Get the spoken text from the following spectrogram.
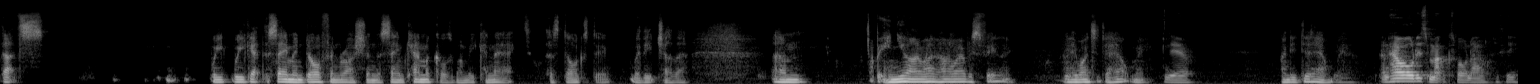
that's we, we get the same endorphin rush and the same chemicals when we connect as dogs do with each other. Um, but he knew how, how I was feeling and he wanted to help me. Yeah. And he did help yeah. me. And how old is Maxwell now? Is he?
